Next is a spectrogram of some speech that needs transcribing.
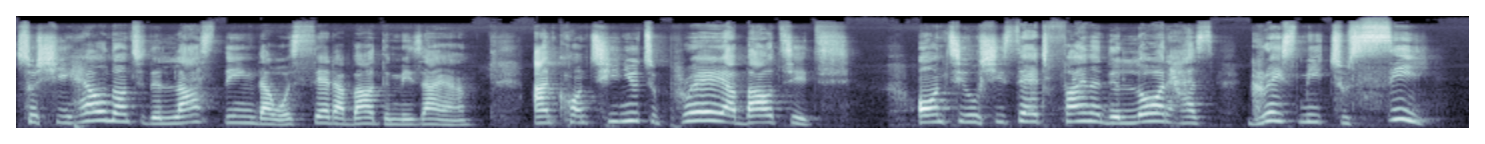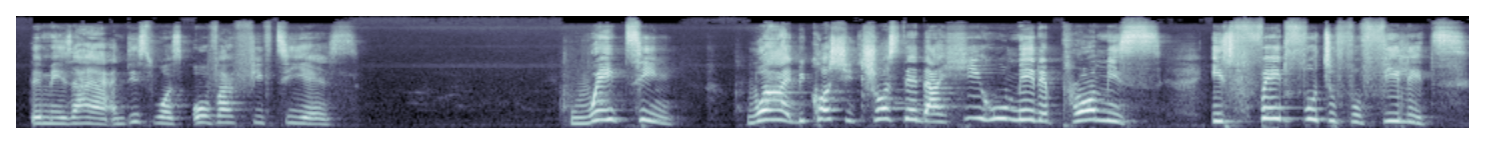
So she held on to the last thing that was said about the Messiah and continued to pray about it until she said, Finally, the Lord has graced me to see the Messiah. And this was over 50 years. Waiting. Why? Because she trusted that he who made a promise is faithful to fulfill it.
